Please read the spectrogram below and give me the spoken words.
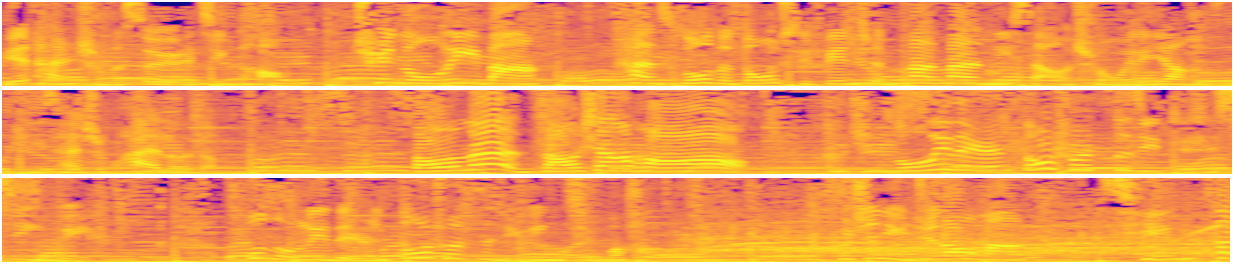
别谈什么岁月静好，去努力吧。看所有的东西变成慢慢你想要成为的样子，你才是快乐的。宝宝们，早上好！努力的人都说自己只是幸运，不努力的人都说自己运气不好。可是你知道吗？勤奋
